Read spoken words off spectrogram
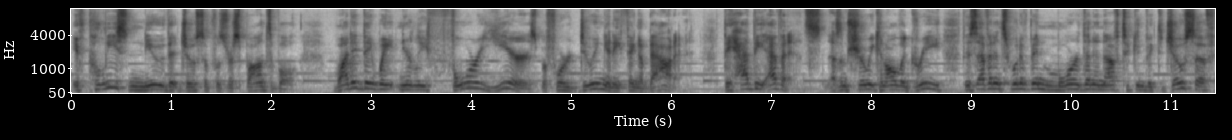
If police knew that Joseph was responsible, why did they wait nearly four years before doing anything about it? They had the evidence. As I'm sure we can all agree, this evidence would have been more than enough to convict Joseph,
